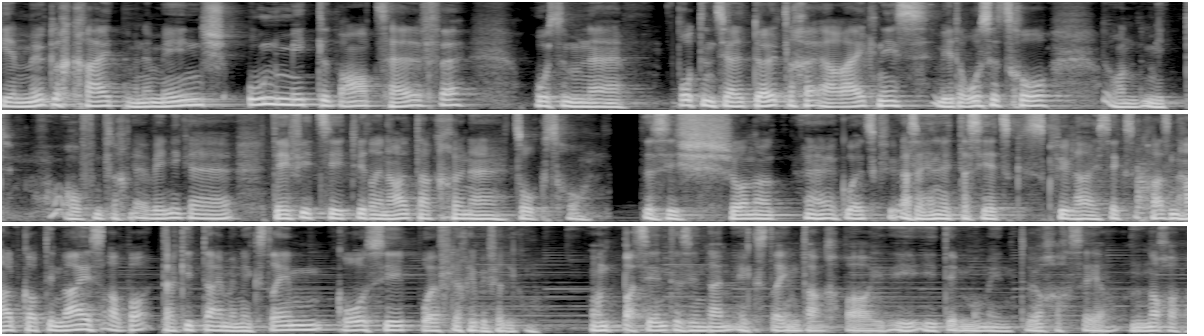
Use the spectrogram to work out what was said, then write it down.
die Möglichkeit, einem Menschen unmittelbar zu helfen, aus einem potenziell tödlichen Ereignis wieder rauszukommen und mit hoffentlich weniger Defizit wieder in den Alltag können zurückzukommen. Das ist schon ein gutes Gefühl. Also nicht, dass ich jetzt das Gefühl habe, ich sei quasi ein Halbgott in Weiß, aber da gibt einem eine extrem große berufliche Befriedigung. Und die Patienten sind einem extrem dankbar in, in, dem Moment, wirklich sehr. Und nachher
